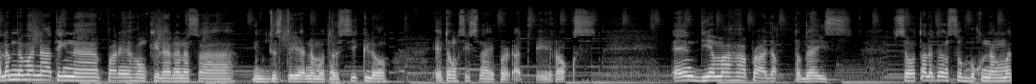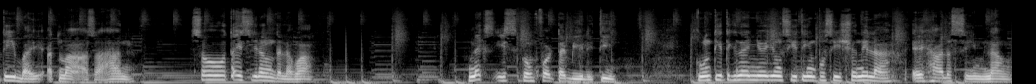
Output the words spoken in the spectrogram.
Alam naman natin na parehong kilala na sa industriya ng motorsiklo itong si Sniper at Aerox. And Yamaha product to guys. So talagang subok ng matibay at maaasahan. So tayo silang dalawa. Next is comfortability. Kung titignan nyo yung sitting position nila, eh halos same lang.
